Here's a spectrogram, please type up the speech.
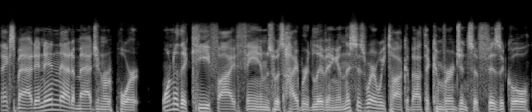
Thanks, Matt. And in that Imagine report, one of the key five themes was hybrid living. And this is where we talk about the convergence of physical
